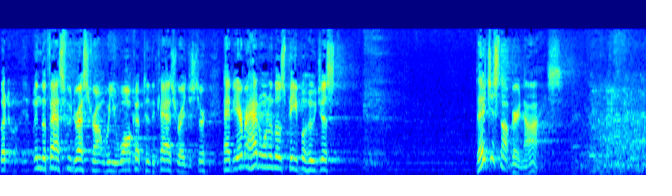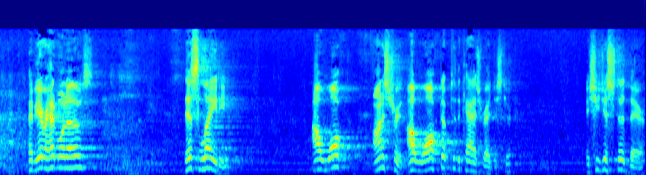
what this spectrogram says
But in the fast food restaurant where you walk up to the cash register, have you ever had one of those people who just, they're just not very nice? have you ever had one of those? This lady, I walked, honest truth, I walked up to the cash register and she just stood there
